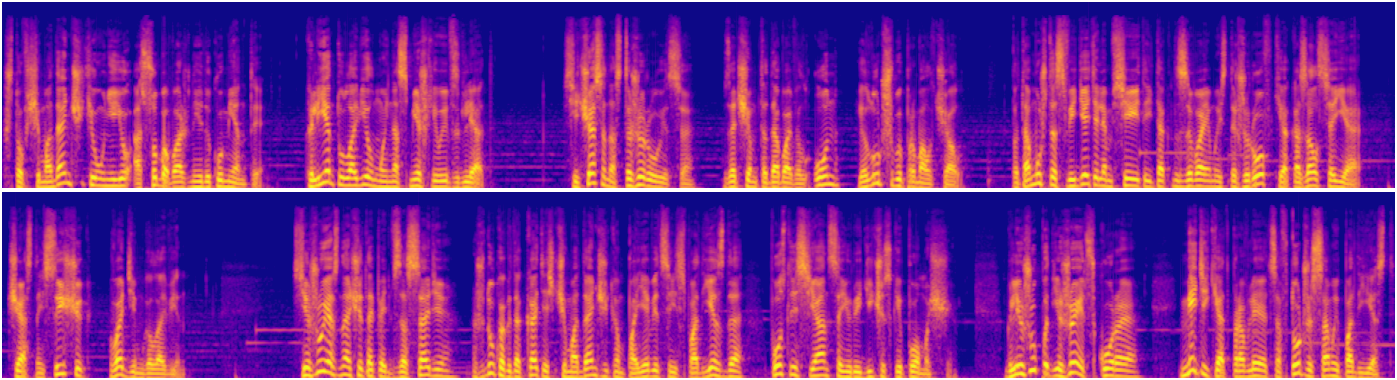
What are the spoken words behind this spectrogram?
что в чемоданчике у нее особо важные документы. Клиент уловил мой насмешливый взгляд. «Сейчас она стажируется», – зачем-то добавил он и лучше бы промолчал. Потому что свидетелем всей этой так называемой стажировки оказался я, частный сыщик Вадим Головин. Сижу я, значит, опять в засаде, жду, когда Катя с чемоданчиком появится из подъезда после сеанса юридической помощи. Гляжу, подъезжает скорая. Медики отправляются в тот же самый подъезд.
